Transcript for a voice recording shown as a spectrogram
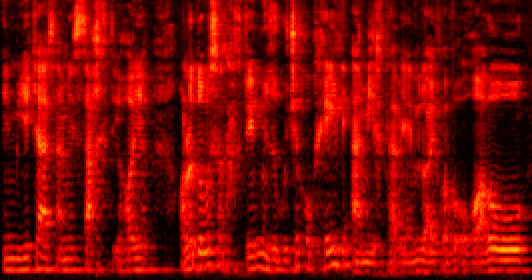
این میگه که از همین سختی های حالا درست سختی های میزوگوچی خب خیلی عمیق تره یعنی لایف آف اوغارو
